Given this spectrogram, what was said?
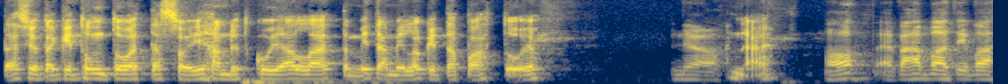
tässä jotenkin tuntuu, että tässä on ihan nyt kujalla, että mitä milloinkin tapahtuu jo. Joo. Näin. Oh, vähän vaatii vaan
